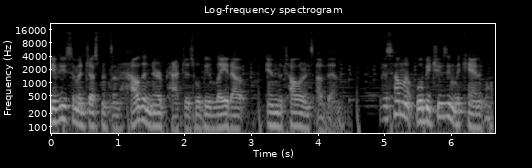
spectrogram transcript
gives you some adjustments on how the NURB patches will be laid out and the tolerance of them. For this helmet, we'll be choosing mechanical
